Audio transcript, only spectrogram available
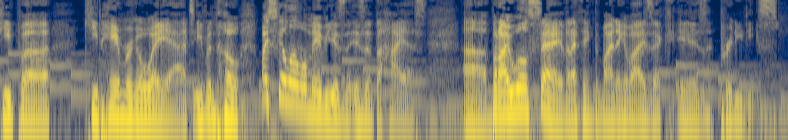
keep, uh, keep hammering away at, even though my skill level maybe isn't, isn't the highest. Uh, but I will say that I think The Binding of Isaac is pretty decent.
